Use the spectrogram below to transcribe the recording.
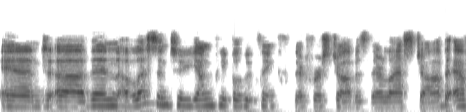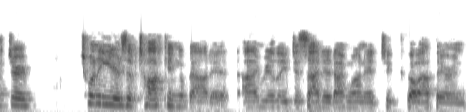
And uh, then a lesson to young people who think their first job is their last job. After 20 years of talking about it, I really decided I wanted to go out there and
